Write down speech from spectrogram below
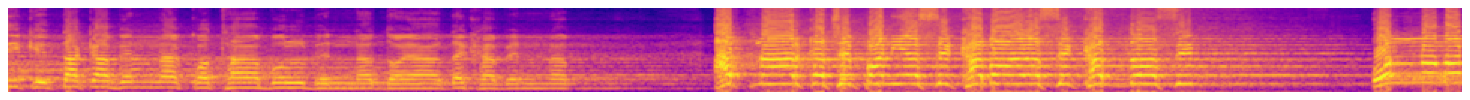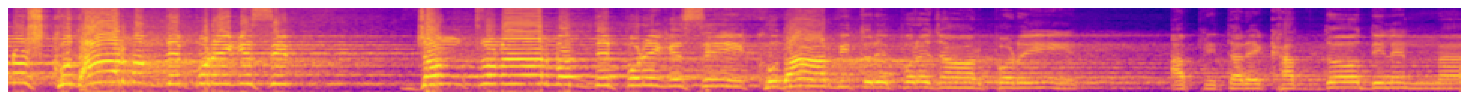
দিকে তাকাবেন না, কথা বলবেন না, দয়া দেখাবেন না। আপনার কাছে পানি আছে, খাবার আছে, খাদ্য আছে, অন্য মানুষ ক্ষুধার মধ্যে পড়ে গেছে, যন্ত্রণার মধ্যে পড়ে গেছে, ক্ষুধার ভিতরে পড়ে যাওয়ার পরে আপনি তারে খাদ্য দিলেন না।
